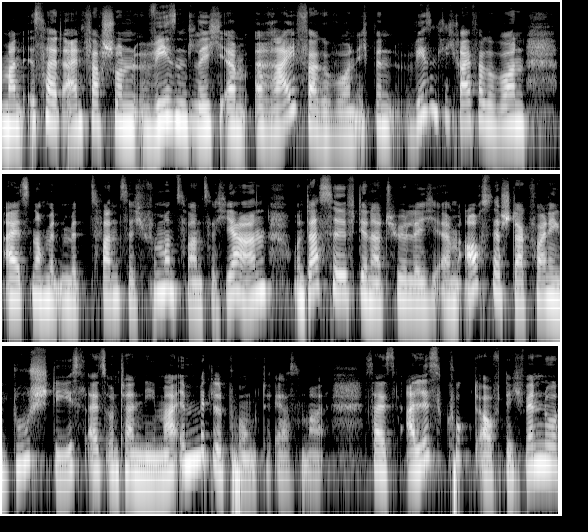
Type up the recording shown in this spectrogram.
man ist halt einfach schon wesentlich ähm, reifer geworden. Ich bin wesentlich reifer geworden als noch mit, mit 20, 25 Jahren. Und das hilft dir natürlich ähm, auch sehr stark. Vor allen Dingen, du stehst als Unternehmer im Mittelpunkt erstmal. Das heißt, alles guckt auf dich. Wenn du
